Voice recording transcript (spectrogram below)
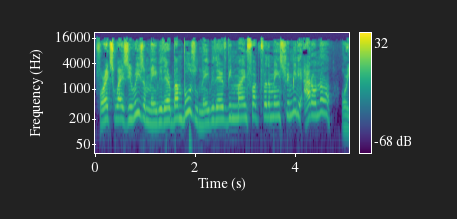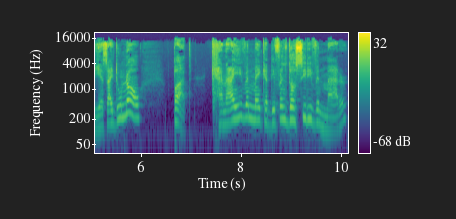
for XYZ reason. Maybe they're bamboozled. Maybe they've been mind fucked for the mainstream media. I don't know. Or yes, I do know. But can I even make a difference? Does it even matter?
